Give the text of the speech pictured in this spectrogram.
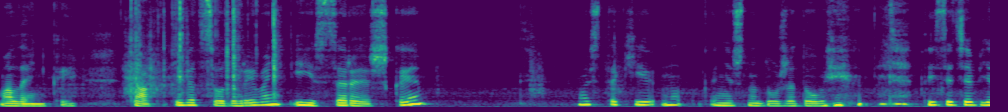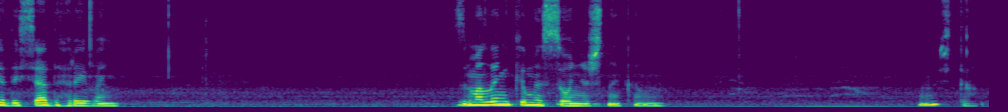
маленький. Так, 900 гривень і сережки. Ось такі, ну, звісно, дуже довгі. 1050 гривень. З маленькими соняшниками. Ось так.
